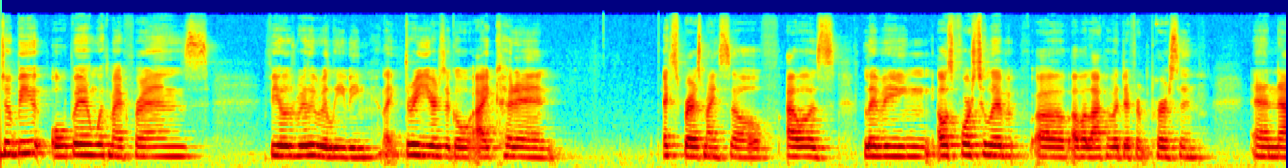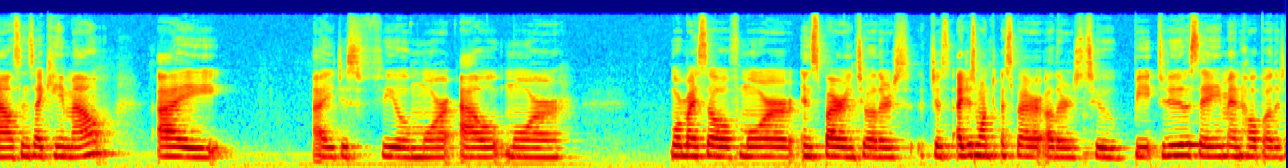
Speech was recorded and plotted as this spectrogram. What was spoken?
To be open with my friends feels really relieving. Like three years ago, I couldn't express myself. I was living, I was forced to live uh, of a life of a different person. And now, since I came out, I, I just feel more out, more, more myself, more inspiring to others. Just, I just want to inspire others to be, to do the same and help others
